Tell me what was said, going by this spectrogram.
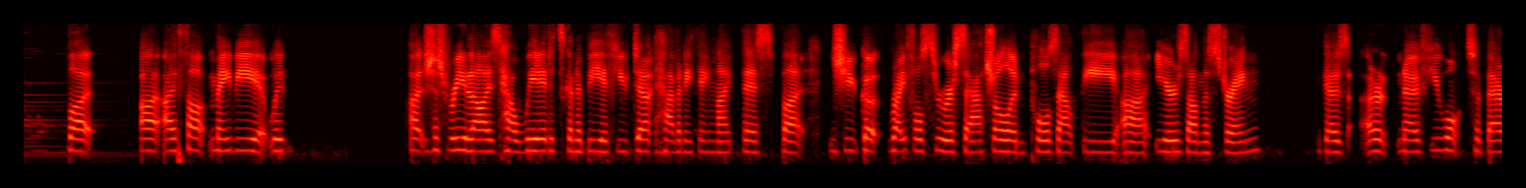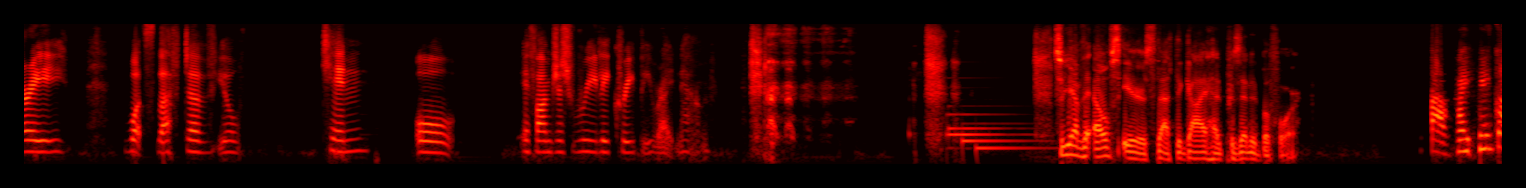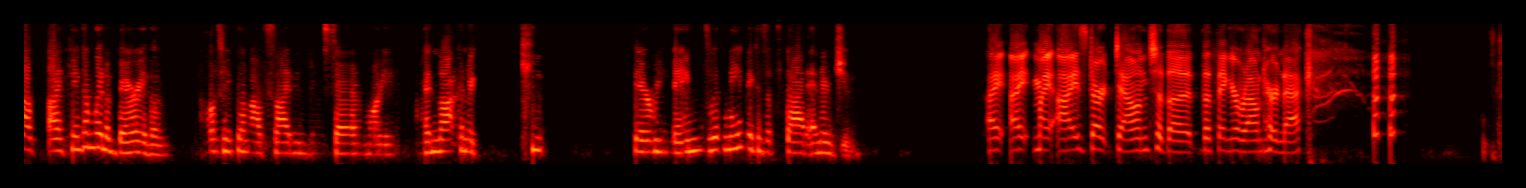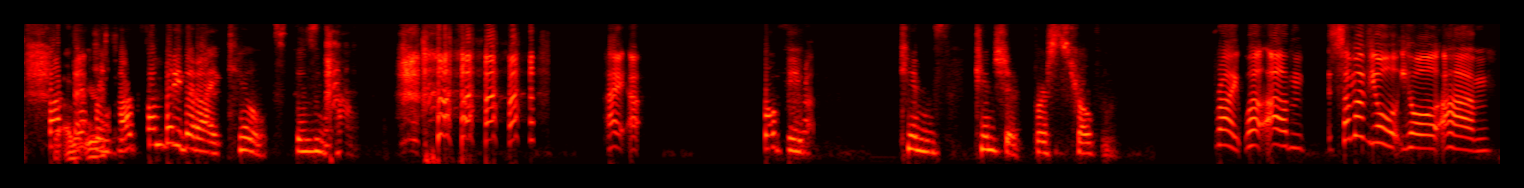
but I, I thought maybe it would. I just realized how weird it's going to be if you don't have anything like this. But she go, rifles through her satchel and pulls out the uh, ears on the string. Goes, I don't know if you want to bury what's left of your kin, or if I'm just really creepy right now. So you have the elf's ears that the guy had presented before. Yeah, I think I, I think I'm going to bury them. I'll take them outside and do a ceremony. I'm not going to keep their remains with me because it's bad energy. I, I my eyes dart down to the the thing around her neck. That's other ears? different. That's somebody that I killed. Doesn't count. I uh, Trophy, kin's kinship versus trophy. Right. Well, um, some of your your um,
